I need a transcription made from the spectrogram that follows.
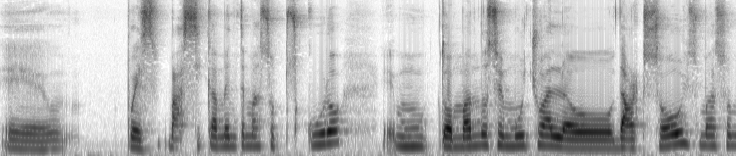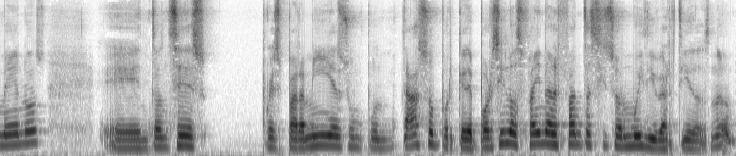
Eh, pues básicamente más oscuro. Eh, tomándose mucho a lo Dark Souls más o menos. Eh, entonces, pues para mí es un puntazo porque de por sí los Final Fantasy son muy divertidos, ¿no?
